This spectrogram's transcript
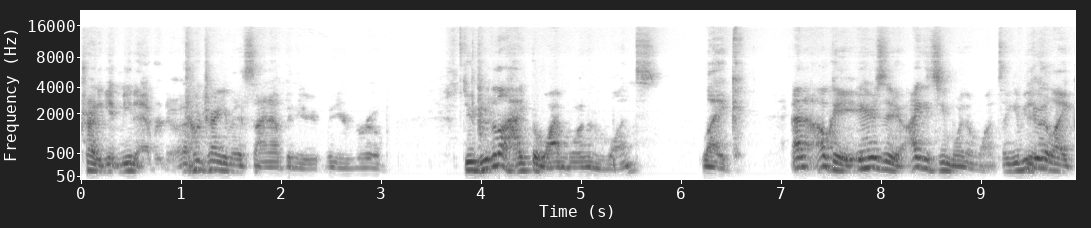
try to get me to ever do it. Don't try to get me to sign up with your with your group. Dude, people that hike the Y more than once, like, and okay, here's the I can see more than once. Like if you do it like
